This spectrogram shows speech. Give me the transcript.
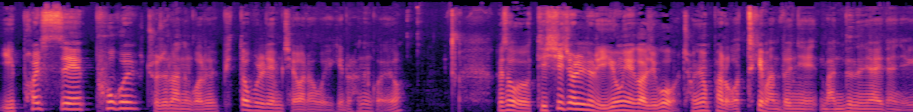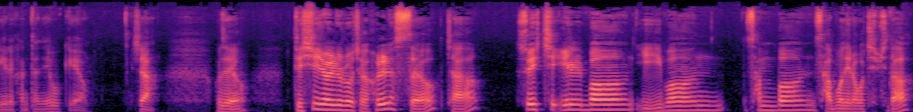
이 펄스의 폭을 조절하는 거를 PWM 제어라고 얘기를 하는 거예요. 그래서 DC 전류를 이용해 가지고 정연파를 어떻게 만드니, 만드느냐에 대한 얘기를 간단히 해볼게요. 자, 보세요. DC 전류로 제가 흘렸어요. 자, 스위치 1번, 2번, 3번, 4번이라고 칩시다.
